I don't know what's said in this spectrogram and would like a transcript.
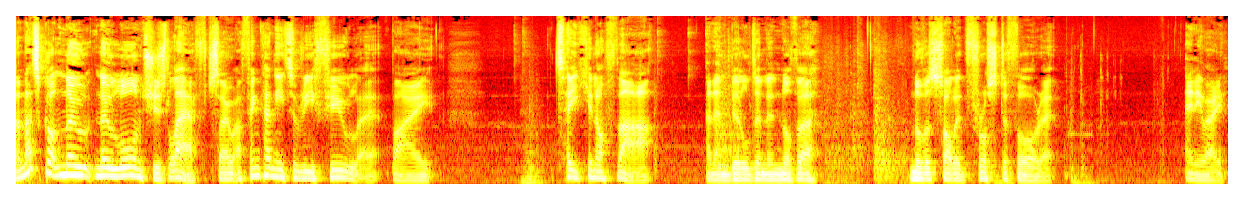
And that's got no no launches left, so I think I need to refuel it by taking off that and then building another another solid thruster for it. Anyway,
